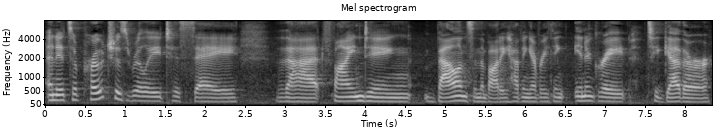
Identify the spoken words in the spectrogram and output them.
And its approach is really to say, that finding balance in the body, having everything integrate together,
